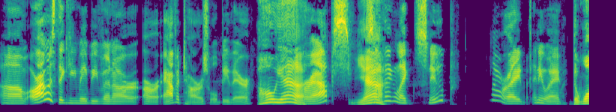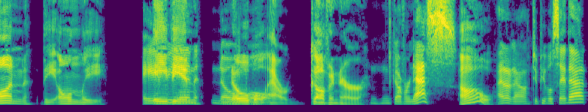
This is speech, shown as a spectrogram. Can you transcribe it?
Um, or I was thinking maybe even our, our avatars will be there. Oh, yeah. Perhaps. Yeah. Something like Snoop. All right. Anyway. The one, the only, Avian, Avian Noble. Noble, our governor. Mhm, Governess. Oh, I don't know. Do people say that?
